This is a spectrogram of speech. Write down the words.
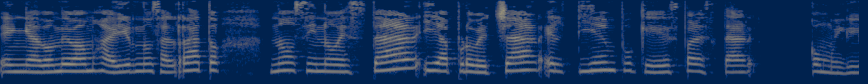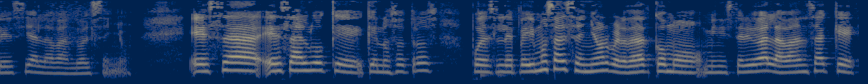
en a dónde vamos a irnos al rato, no, sino estar y aprovechar el tiempo que es para estar como iglesia alabando al Señor. Esa es algo que, que nosotros pues le pedimos al Señor, ¿verdad? Como ministerio de alabanza que,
